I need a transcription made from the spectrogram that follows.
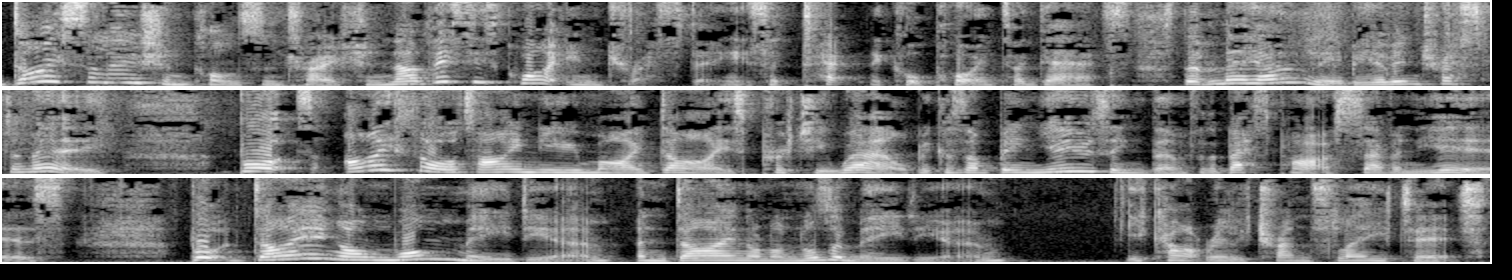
Dye solution concentration. Now this is quite interesting. It's a technical point, I guess, that may only be of interest to me. But I thought I knew my dyes pretty well because I've been using them for the best part of seven years. But dyeing on one medium and dyeing on another medium you can't really translate it.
